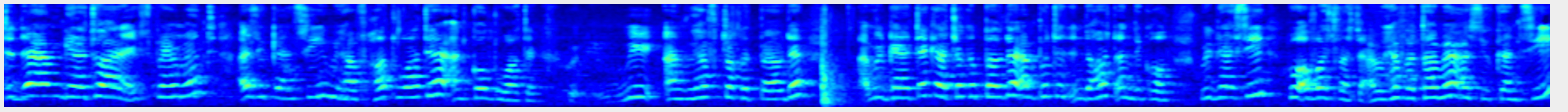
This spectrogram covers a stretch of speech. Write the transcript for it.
Today I'm gonna do an experiment. As you can see, we have hot water and cold water. We, and we have chocolate powder. And we're gonna take our chocolate powder and put it in the hot and the cold. We're gonna see who avoids faster. And we have a timer, as you can see.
